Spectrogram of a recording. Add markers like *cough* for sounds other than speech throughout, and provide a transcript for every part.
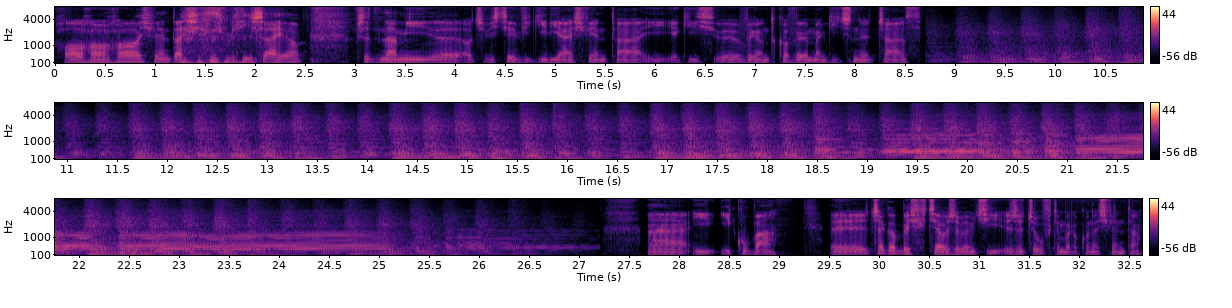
Ho, ho, ho, święta *laughs* się zbliżają. Przed nami e, oczywiście Wigilia, święta i jakiś e, wyjątkowy, magiczny czas. E, I, I Kuba, czego byś chciał, żebym ci życzył w tym roku na święta?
